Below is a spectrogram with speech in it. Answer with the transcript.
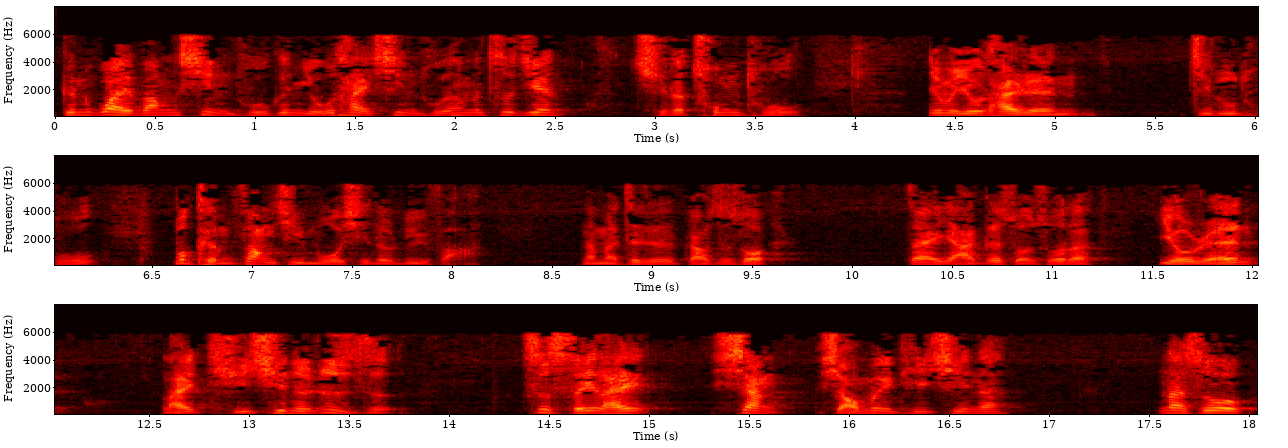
跟外邦信徒跟犹太信徒他们之间。起了冲突，因为犹太人、基督徒不肯放弃摩西的律法，那么这个表示说，在雅各所说的有人来提亲的日子，是谁来向小妹提亲呢？那时候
